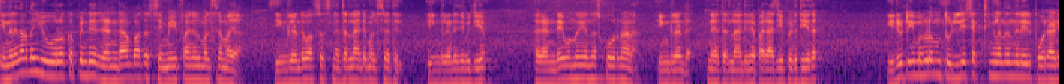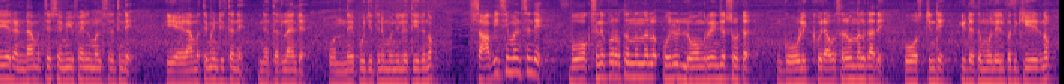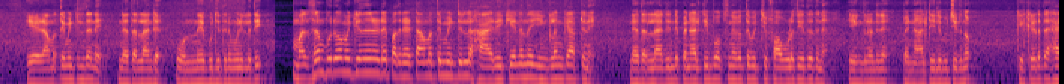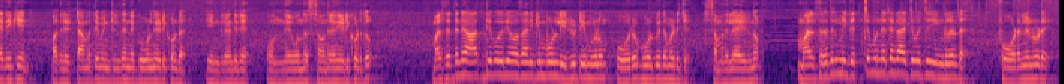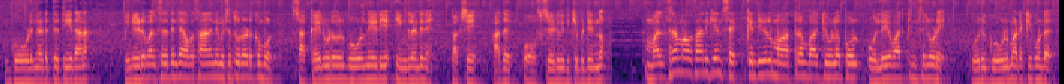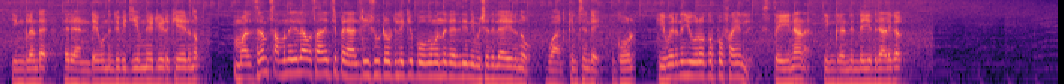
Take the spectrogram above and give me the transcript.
ഇന്നലെ നടന്ന യൂറോ കപ്പിന്റെ രണ്ടാം പാദ സെമി ഫൈനൽ മത്സരമായ ഇംഗ്ലണ്ട് വേഴ്സസ് നെതർലാൻഡ് മത്സരത്തിൽ ഇംഗ്ലണ്ടിന് വിജയം രണ്ടേ ഒന്ന് എന്ന സ്കോറിനാണ് ഇംഗ്ലണ്ട് നെതർലാൻഡിനെ പരാജയപ്പെടുത്തിയത്. ഇരു ടീമുകളും തുല്യ ശക്തികളെന്ന നിലയിൽ പോരാടിയ രണ്ടാമത്തെ സെമി ഫൈനൽ മത്സരത്തിന്റെ ഏഴാമത്തെ മിനിറ്റിൽ തന്നെ നെതർലാൻഡ് ഒന്നേ പൂജ്യത്തിന് മുന്നിലെത്തിയിരുന്നു. സാവി സിമൺസിന്റെ ബോക്സിന് പുറത്തു നിന്നുള്ള ഒരു ലോങ് റേഞ്ചർ ഷോട്ട് ഗോളിക്ക് ഒരു അവസരവും നൽകാതെ പോസ്റ്റിന്റെ ഇടതുമൂലയിൽ പതിക്കുകയായിരുന്നു. ഏഴാമത്തെ മിനിറ്റിൽ തന്നെ നെതർലാൻഡ് ഒന്നേ പൂജ്യത്തിന് മുന്നിലെത്തി. മത്സരം പുരോഗമിക്കുന്നതിനിടെ പതിനെട്ടാമത്തെ മിനിറ്റിൽ ഹാരി കെയ്ൻ എന്ന ഇംഗ്ലണ്ട് ക്യാപ്റ്റനെ നെതർലാൻഡിന്റെ പെനാൽറ്റി ബോക്സിനകത്ത് വെച്ച് ഫൗൾ ചെയ്തതിന് ഇംഗ്ലണ്ടിന് പെനാൽറ്റി ലഭിച്ചിരുന്നു. കിക്കെടുത്ത ഹാരി കെയ്ൻ പതിനെട്ടാമത്തെ മിനിറ്റിൽ തന്നെ ഗോൾ നേടിക്കൊണ്ട് ഇംഗ്ലണ്ടിന് ഒന്നേ ഒന്ന് സമനില നേടിക്കൊടുത്തു. മത്സരത്തിന്റെ ആദ്യ പകുതി അവസാനിക്കുമ്പോൾ ഇരു ടീമുകളും ഓരോ ഗോൾ വീതമടിച്ച് സമനിലയായിരുന്നു. മത്സരത്തിൽ മികച്ച മുന്നേറ്റം കാഴ്ചവെച്ച ഇംഗ്ലണ്ട് ഫോഡനിലൂടെ ഗോളിനടുത്തെത്തിയതാണ്. പിന്നീട് മത്സരത്തിന്റെ അവസാന നിമിഷത്തോടടുക്കുമ്പോൾ സക്കയിലൂടെ ഒരു ഗോൾ നേടിയ ഇംഗ്ലണ്ടിന് പക്ഷേ അത് ഓഫ് സൈഡ് വിധിക്കപ്പെട്ടിരുന്നു. മത്സരം അവസാനിക്കാൻ സെക്കൻഡുകൾ മാത്രം ബാക്കിയുള്ളപ്പോൾ ഒലേ വാറ്റ്കിൻസിലൂടെ ഒരു ഗോൾ മടക്കിക്കൊണ്ട് ഇംഗ്ലണ്ട് രണ്ടേ ഒന്നിന്റെ വിജയം നേടിയെടുക്കുകയായിരുന്നു. മത്സരം സമനിലയിൽ അവസാനിച്ച് പെനാൽറ്റി ഷൂട്ടൗട്ടിലേക്ക് പോകുമെന്ന് കരുതിയ നിമിഷത്തിലായിരുന്നു വാറ്റ്കിൻസിന്റെ ഗോൾ. ഇവരുന്ന വരുന്ന യൂറോ കപ്പ് ഫൈനലിൽ സ്പെയിനാണ് ഇംഗ്ലണ്ടിന്റെ എതിരാളികൾ.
